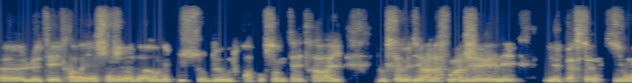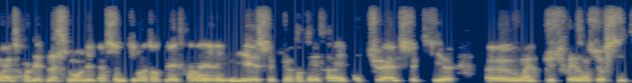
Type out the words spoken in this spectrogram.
Euh, le télétravail a changé la donne, on est plus sur 2 ou 3% de télétravail. Donc ça veut dire à la fois de gérer les, les personnes qui vont être en déplacement, les personnes qui vont être en télétravail régulier, ceux qui vont être en télétravail ponctuel, ceux qui euh, vont être plus présents sur site,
